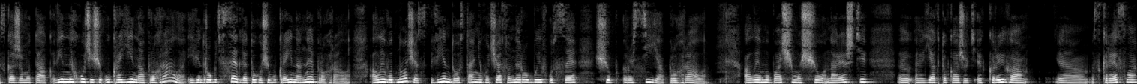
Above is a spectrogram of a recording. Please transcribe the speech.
Скажімо так, він не хоче, щоб Україна програла, і він робить все для того, щоб Україна не програла. Але водночас він до останнього часу не робив усе, щоб Росія програла. Але ми бачимо, що нарешті, е, е, як то кажуть, е, крига скресла, е,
